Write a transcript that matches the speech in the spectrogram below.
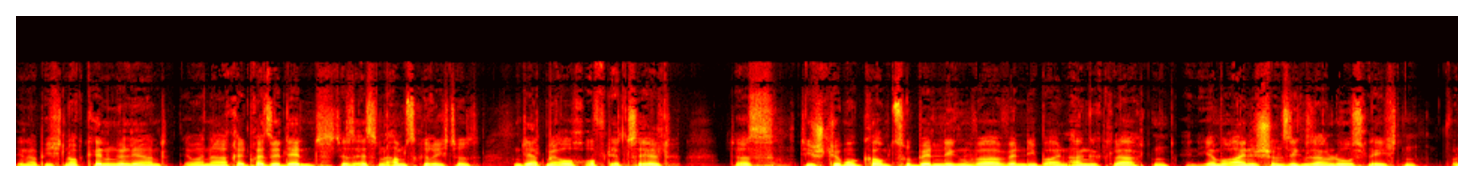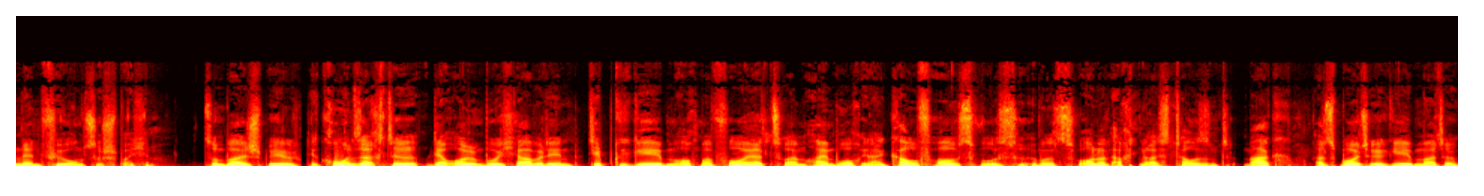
den habe ich noch kennengelernt. Der war nachher Präsident des Essen Amtsgerichtes und der hat mir auch oft erzählt, dass die Stimmung kaum zu bändigen war, wenn die beiden Angeklagten in ihrem rheinischen Singsang loslegten, von der Entführung zu sprechen. Zum Beispiel, der Kron sagte, der Ollenburg habe den Tipp gegeben, auch mal vorher zu einem Einbruch in ein Kaufhaus, wo es übrigens 238.000 Mark als Beute gegeben hatte.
